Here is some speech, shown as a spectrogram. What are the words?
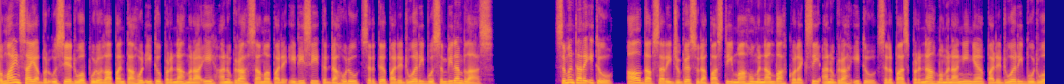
Pemain sayap berusia 28 tahun itu pernah meraih anugerah sama pada edisi terdahulu serta pada 2019. Sementara itu, Al-Dafsari juga sudah pasti mahu menambah koleksi anugerah itu selepas pernah memenanginya pada 2022.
